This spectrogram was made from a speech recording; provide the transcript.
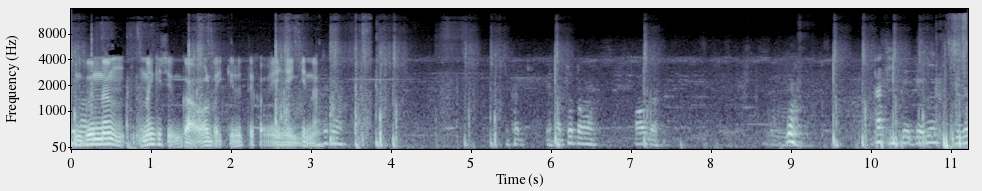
Hôn nó gun nang nang cái sự gạo all vậy kiểu thế các bạn hay gina khát cho to bao giờ cái gì tệ tệ nhiên thì nó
